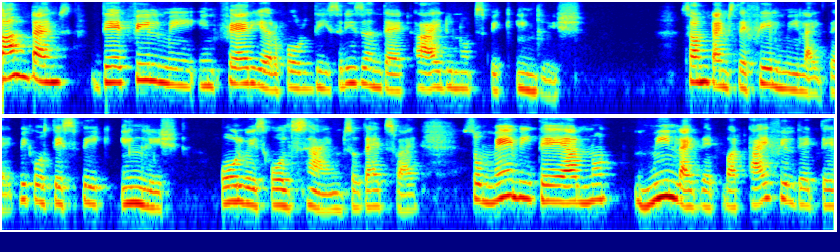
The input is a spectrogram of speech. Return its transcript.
sometimes they feel me inferior for this reason that i do not speak english sometimes they feel me like that because they speak english always all the time so that's why so maybe they are not mean like that but i feel that they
